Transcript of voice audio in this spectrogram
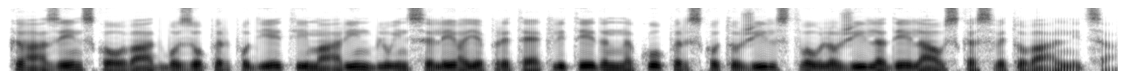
Kazensko ovadbo zoper podjetji Marinblu in Selea je pretekli teden na kopersko tožilstvo vložila delavska svetovalnica.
